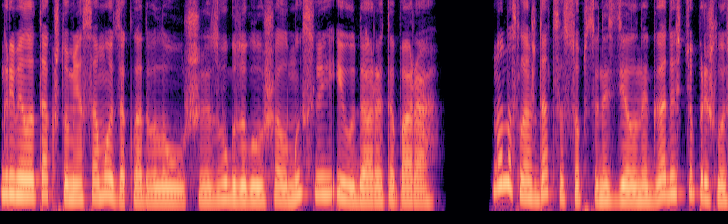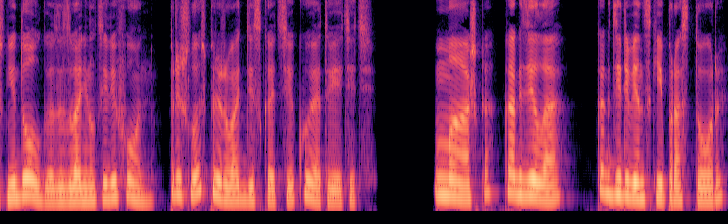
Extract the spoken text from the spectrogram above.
Гремело так, что меня самой закладывало уши, звук заглушал мысли и удары топора. Но наслаждаться собственно сделанной гадостью пришлось недолго, зазвонил телефон. Пришлось прервать дискотеку и ответить. «Машка, как дела? Как деревенские просторы?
